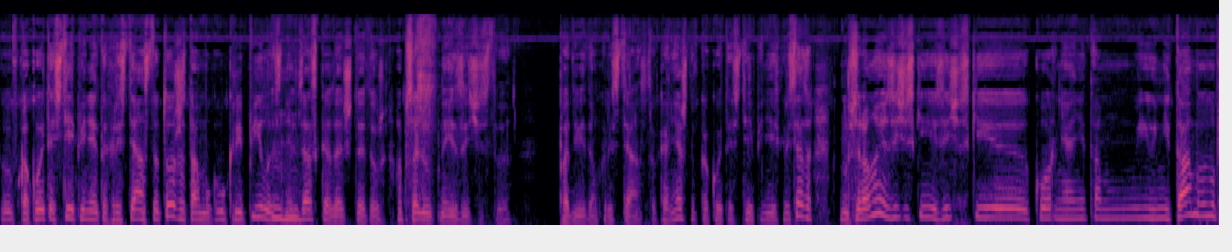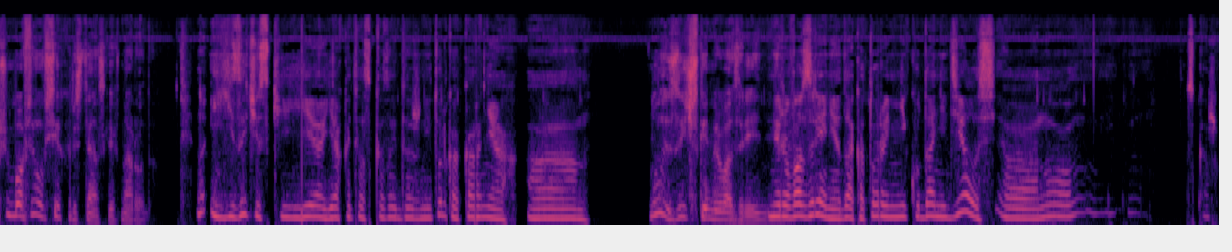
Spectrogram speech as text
в какой-то степени это христианство тоже там укрепилось. Mm-hmm. Нельзя сказать, что это уже абсолютное язычество под видом христианства. Конечно, в какой-то степени есть христианство, но все равно языческие, языческие корни, они там и не там, и, в общем, во всех, во всех христианских народах. Ну и языческие, я хотел сказать даже не только о корнях, а ну, языческое мировоззрение. Мировоззрение, да, которое никуда не делось, а, но, скажем,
